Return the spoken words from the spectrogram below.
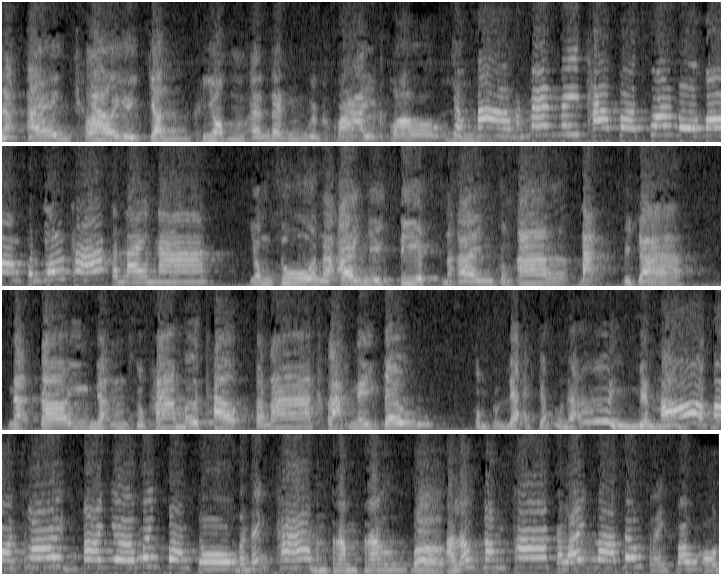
អ្នកឯងឆ្លើយអីចឹងខ្ញុំអានេះវាខ្វាយខ្វល់ចុះតើមិនមែនន័យថាបើស្គាល់មើលបងបញ្យល់ថាកន្លែងណាខ្ញុំសួរអ្នកឯងអីទៀតអ្នកឯងកុំអាលដាក់វិចារអ្នកកាយអ្នកសុផាមើលថើបតាណាខ្លះថ្ងៃទៅកុំទលាក់អញ្ចឹងណាអើយមានអូណាស់បងឆ្លើយបាញ់មិញបងតូមិនឯងថាមិនត្រឹមត្រូវបាទឥឡូវដឹងថាកន្លែងណាទៅស្រីពៅអូន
